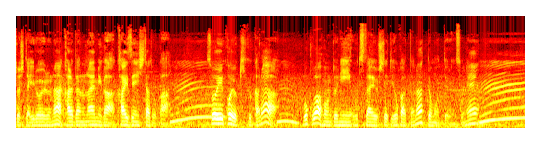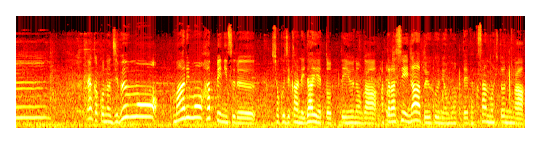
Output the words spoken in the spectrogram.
としたいろいろな体の悩みが改善したとか、そういう声を聞くから、うん。僕は本当にお伝えをしててよかったなって思ってるんですよね。ん。なんかこの自分も周りもハッピーにする食事管理ダイエットっていうのが新しいなというふうに思ってたくさんの人にが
